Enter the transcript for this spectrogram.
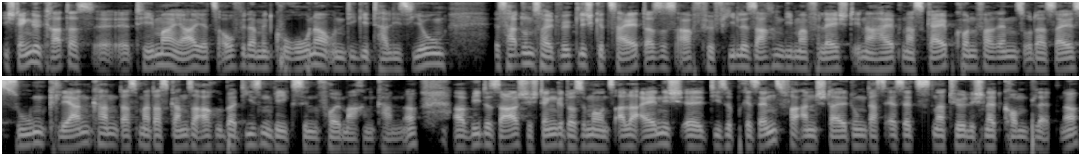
Ich denke gerade das äh, Thema, ja, jetzt auch wieder mit Corona und Digitalisierung es hat uns halt wirklich gezeigt, dass es auch für viele Sachen, die man vielleicht innerhalb einer Skype-Konferenz oder sei es Zoom klären kann, dass man das Ganze auch über diesen Weg sinnvoll machen kann. Ne? Aber wie du sagst, ich denke, da sind wir uns alle einig, äh, diese Präsenzveranstaltung, das ersetzt natürlich nicht komplett. Ne?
